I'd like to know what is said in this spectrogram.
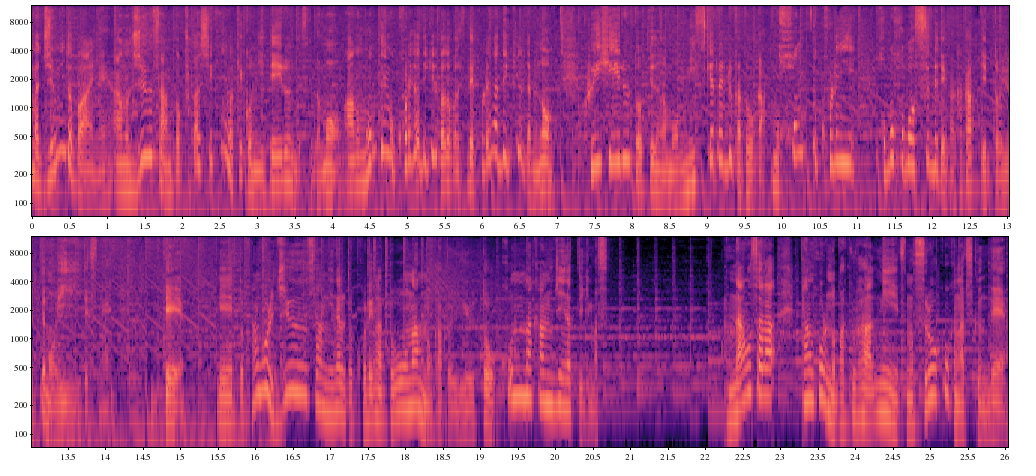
まあ、12の場合ね、あの13と形的には結構似ているんですけども、あの本当にもうこれができるかどうかです。で、これができるためのクイヒールートっていうのがもう見つけられるかどうか、もう本当これにほぼほぼ全てがかかっていると言ってもいいですね。で、えっ、ー、と、タウンホール13になるとこれがどうなるのかというと、こんな感じになっていきます。なおさらタウンホールの爆破にそのスロー効果がつくんで、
